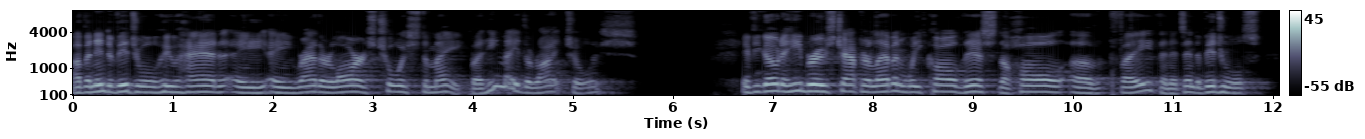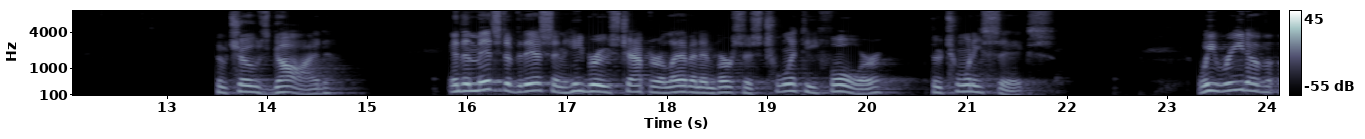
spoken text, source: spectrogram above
of an individual who had a, a rather large choice to make, but he made the right choice. If you go to Hebrews chapter 11, we call this the hall of faith, and it's individuals who chose God. In the midst of this, in Hebrews chapter 11 and verses 24 through 26, we read of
